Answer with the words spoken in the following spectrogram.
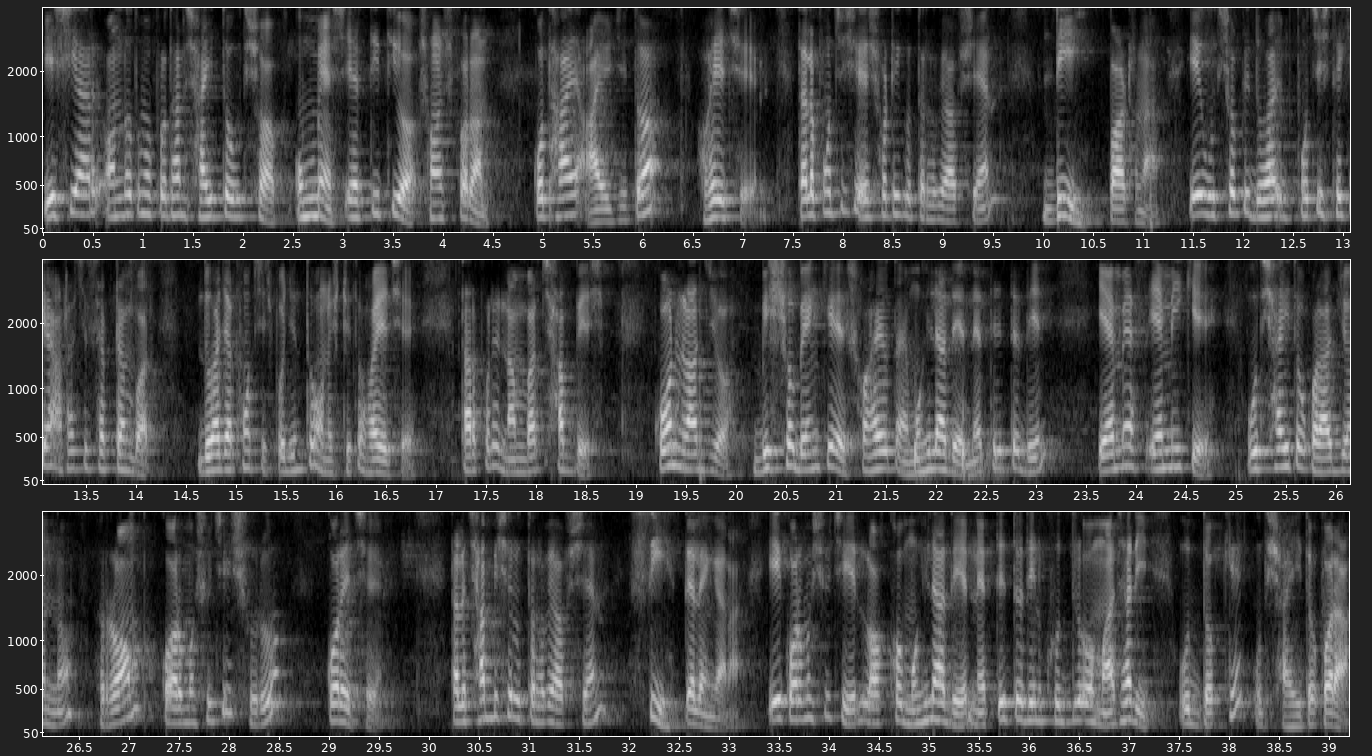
এশিয়ার অন্যতম প্রধান সাহিত্য উৎসব উন্মেষ এর তৃতীয় সংস্করণ কোথায় আয়োজিত? হয়েছে। তাহলে পঁচিশে সঠিক উত্তর হবে অপশন ডি পাটনা। এই উৎসবটি দু পঁচিশ থেকে আঠাশে সেপ্টেম্বর দু হাজার পঁচিশ পর্যন্ত অনুষ্ঠিত হয়েছে। তারপরে নাম্বার ছাব্বিশ। কোন রাজ্য বিশ্ব ব্যাংকের সহায়তায় মহিলাদের নেতৃত্বাধীন এমএসএমইকে উৎসাহিত করার জন্য রম্প কর্মসূচি শুরু করেছে? তাহলে ছাব্বিশের উত্তর হবে অপশন সি, তেলেঙ্গানা। এই কর্মসূচির লক্ষ্য মহিলাদের নেতৃত্বাধীন ক্ষুদ্র ও মাঝারি উদ্যোগকে উৎসাহিত করা।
